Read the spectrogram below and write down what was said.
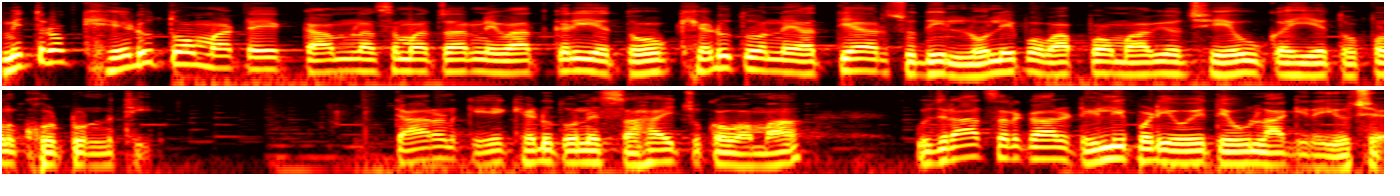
મિત્રો, ખેડૂતો માટે કામના સમાચારની વાત કરીએ તો ખેડૂતોને અત્યાર સુધી લોલીપોપ આપવામાં આવ્યો છે એવું કહીએ તો પણ ખોટું નથી. કારણ કે ખેડૂતોને સહાય ચૂકવવામાં ગુજરાત સરકાર ઢીલી પડી હોય તેવું લાગી રહ્યું છે.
